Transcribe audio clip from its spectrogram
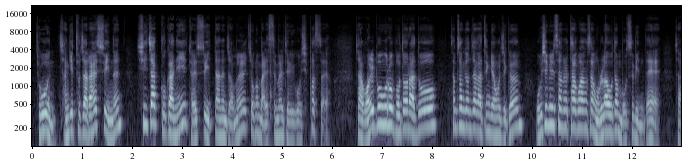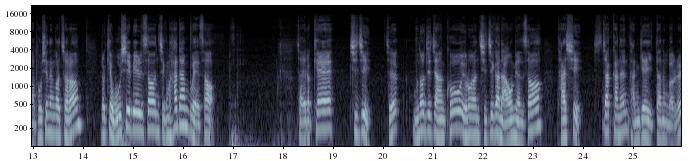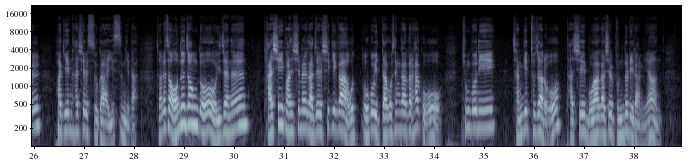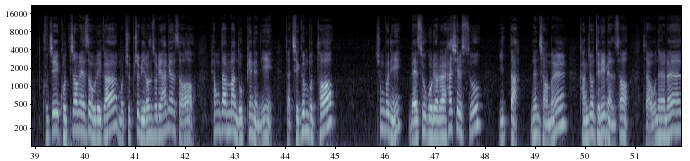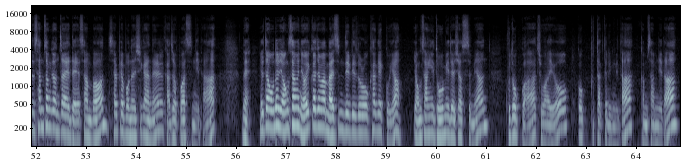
좋은 장기 투자를 할 수 있는 시작 구간이 될 수 있다는 점을 조금 말씀을 드리고 싶었어요. 자, 월봉으로 보더라도 삼성전자 같은 경우 지금 51선을 타고 항상 올라오던 모습인데 자, 보시는 것처럼 이렇게 51선 지금 하단부에서 자, 이렇게 지지, 즉 무너지지 않고 이러한 지지가 나오면서 다시 시작하는 단계에 있다는 것을 확인하실 수가 있습니다. 자, 그래서 어느 정도 이제는 다시 관심을 가질 시기가 오, 오고 있다고 생각을 하고 충분히 장기 투자로 다시 모아가실 분들이라면 굳이 고점에서 우리가 뭐 줍줍 이런 소리 하면서 평단만 높이느니 자, 지금부터 충분히 매수 고려를 하실 수 있다는 점을 강조드리면서 자, 오늘은 삼성전자에 대해서 한번 살펴보는 시간을 가져보았습니다. 네, 일단 오늘 영상은 여기까지만 말씀드리도록 하겠고요. 영상이 도움이 되셨으면 구독과 좋아요 꼭 부탁드립니다. 감사합니다.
